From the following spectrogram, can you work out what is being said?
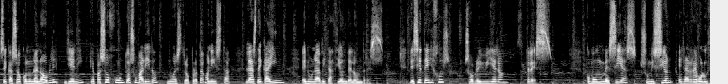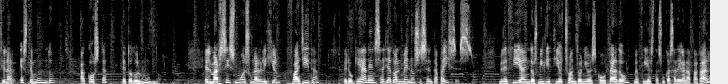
Se casó con una noble, Jenny, que pasó junto a su marido, nuestro protagonista, las de Caín, en una habitación de Londres. De siete hijos, sobrevivieron tres. Como un Mesías, su misión era revolucionar este mundo a costa de todo el mundo. El marxismo es una religión fallida, pero que han ensayado al menos 60 países. Me decía en 2018 Antonio Escotado, me fui hasta su casa de Galapagar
